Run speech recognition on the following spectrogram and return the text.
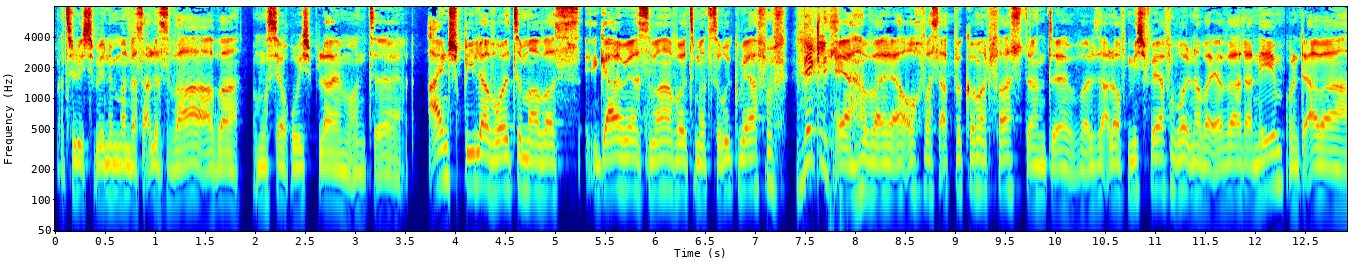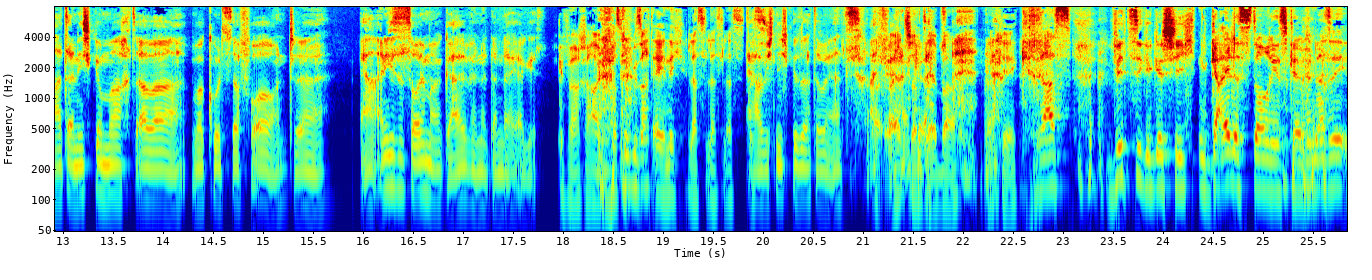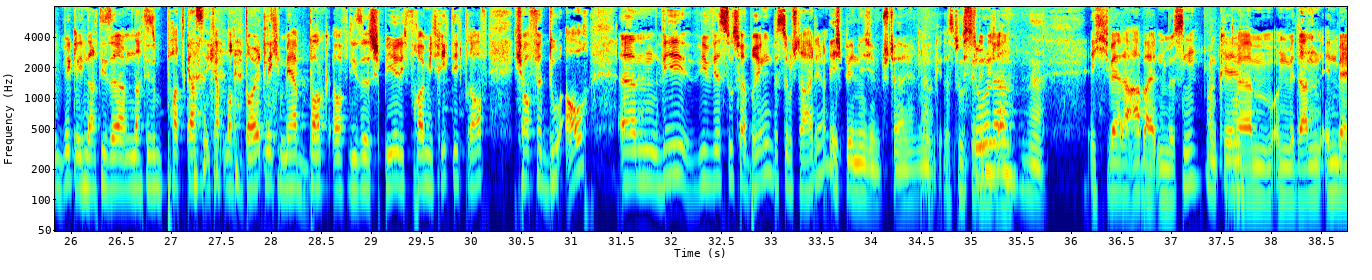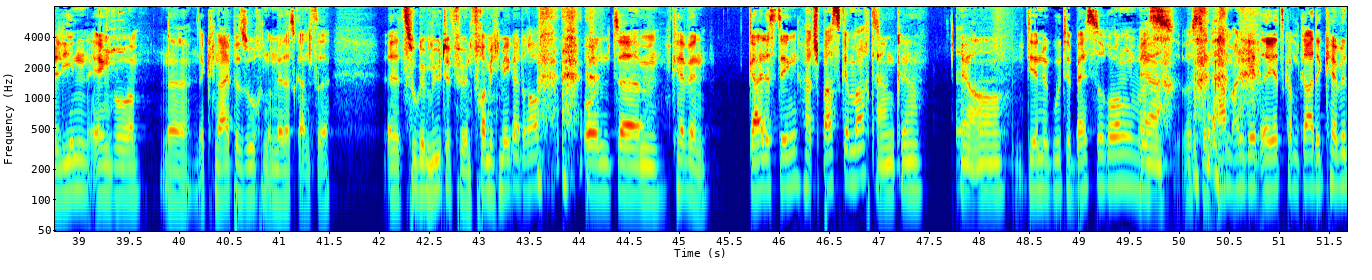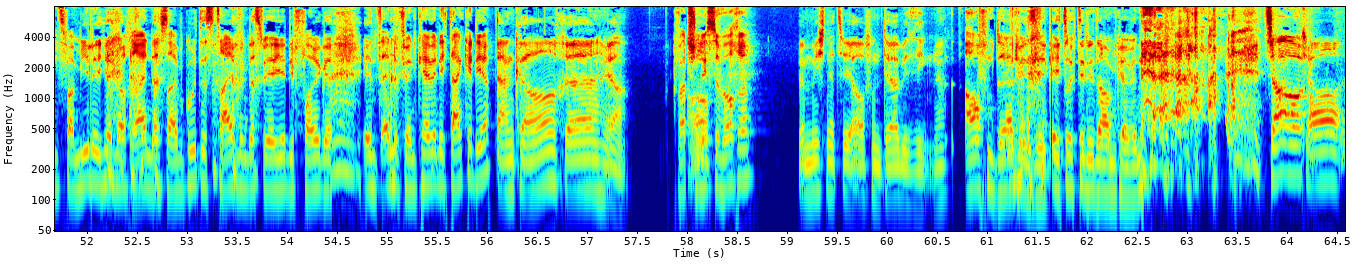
natürlich nimmt man das alles wahr, aber man muss ja ruhig bleiben und äh, ein Spieler wollte mal was, egal wer es war, wollte mal zurückwerfen. Wirklich? Ja, weil er auch was abbekommen hat fast und äh, weil sie alle auf mich werfen wollten, aber er war daneben und aber hat er nicht gemacht, aber war kurz davor und äh, ja, eigentlich ist es auch immer geil, wenn du dann daher gehst. Überragend. Hast du gesagt, ey, nicht, lass, lass, lass. Ja, habe ich nicht gesagt, aber er einfach hat schon selber. Okay, krass. Witzige Geschichten, geile Stories, Kevin. Also wirklich nach dieser, nach diesem Podcast, ich habe noch deutlich mehr Bock auf dieses Spiel. Ich freue mich richtig drauf. Ich hoffe, du auch. Ähm, wie, wie wirst du es verbringen? Bist du im Stadion? Ich bin nicht im Stadion. Ne? Okay, das tust Bist du dir nicht da? an. Ja. Ich werde arbeiten müssen. Okay. Ähm, und mir dann in Berlin irgendwo eine, eine Kneipe suchen und mir das Ganze äh, zu Gemüte führen. Freue mich mega drauf. und ähm, Kevin, geiles Ding, hat Spaß gemacht. Danke. Ja, auch. Dir eine gute Besserung, was, Ja. was den Arm angeht. Äh, Jetzt kommt gerade Kevins Familie hier noch rein. Das ist ein gutes Timing, dass wir hier die Folge ins Ende führen. Kevin, ich danke dir. Danke auch. Äh, ja. Quatschen Auf. nächste Woche. Für mich natürlich auf den Derby-Sieg, ne? Auf den Derby-Sieg. Ich drück dir die Daumen, Kevin. Ciao. Ciao.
